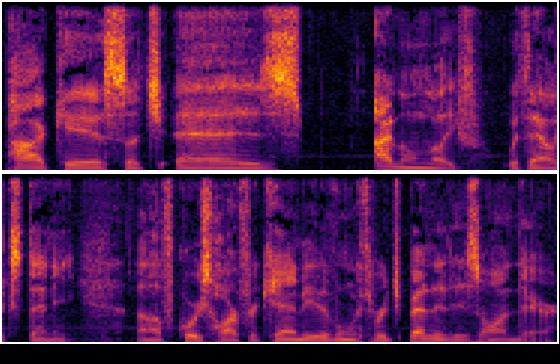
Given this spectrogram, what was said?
podcasts such as Island Life with Alex Denny. Uh, of course, Harford County Living with Rich Bennett is on there.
